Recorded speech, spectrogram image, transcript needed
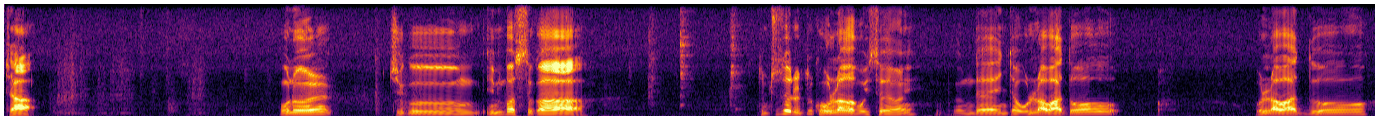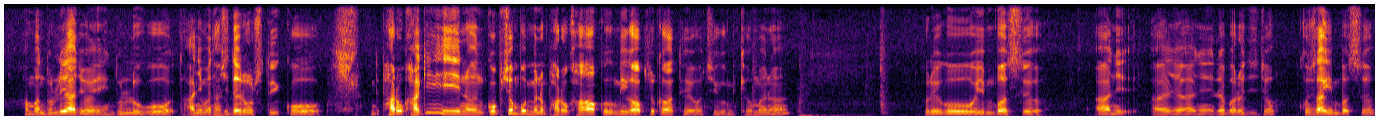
자, 오늘 지금 인버스가 좀 추세를 뚫고 올라가고 있어요. 근데 이제 올라와도 올라와도 한번 눌려야죠. 누르고 아니면 다시 내려올 수도 있고. 근데 바로 가기는 그 옵션 보면은 바로 가갖고 의미가 없을 것 같아요. 지금 이렇게 하면은. 그리고 인버스 아니 아니 아니 레버리지죠? 코스닥 인버스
